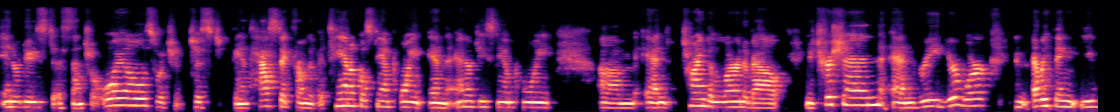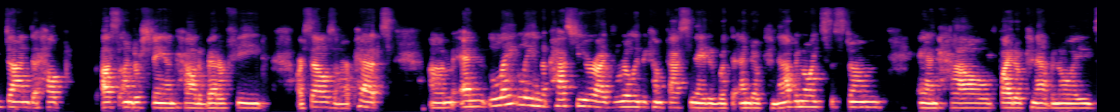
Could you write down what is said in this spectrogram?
introduced to essential oils, which are just fantastic from the botanical standpoint and the energy standpoint. Um, and trying to learn about nutrition and read your work and everything you've done to help us understand how to better feed ourselves and our pets. Um, and lately, in the past year, I've really become fascinated with the endocannabinoid system and how phytocannabinoids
